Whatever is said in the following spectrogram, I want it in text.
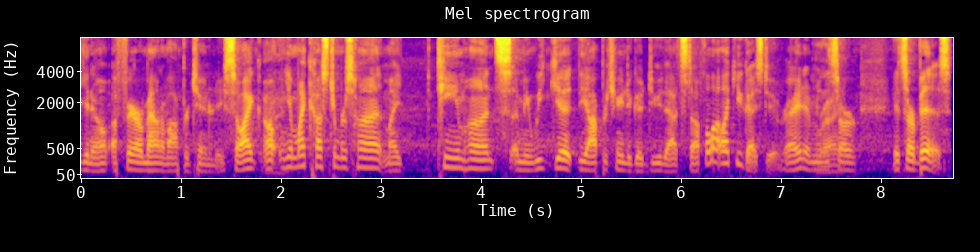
you know a fair amount of opportunity. So I, uh, you know, my customers hunt, my team hunts. I mean, we get the opportunity to go do that stuff a lot like you guys do, right? I mean, it's our it's our biz.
